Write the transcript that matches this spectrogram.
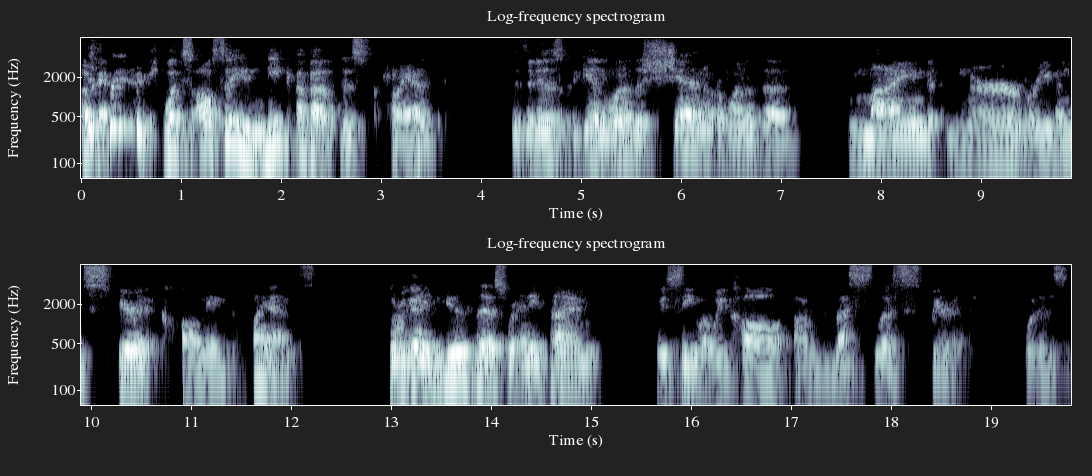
Okay, what's also unique about this plant is it is, again, one of the Shen or one of the mind, nerve, or even spirit calming plants. So we're gonna use this for anytime we see what we call a restless spirit. What is,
